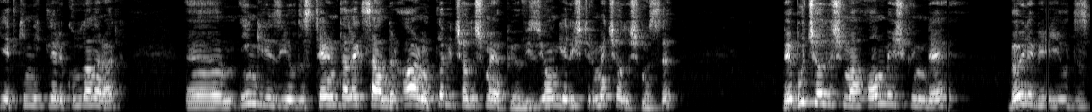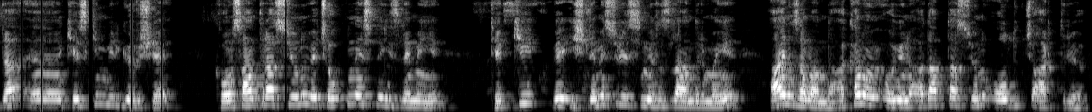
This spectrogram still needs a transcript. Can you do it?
yetkinlikleri kullanarak e, İngiliz yıldız Trent Alexander-Arnold'la bir çalışma yapıyor. Vizyon geliştirme çalışması. Ve bu çalışma 15 günde böyle bir yıldızda e, keskin bir görüşe, konsantrasyonu ve çoklu nesne izlemeyi, tepki ve işleme süresini hızlandırmayı, aynı zamanda akan oyuna adaptasyonu oldukça arttırıyor.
